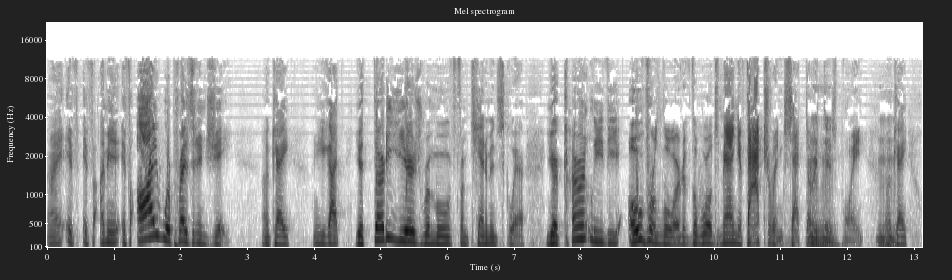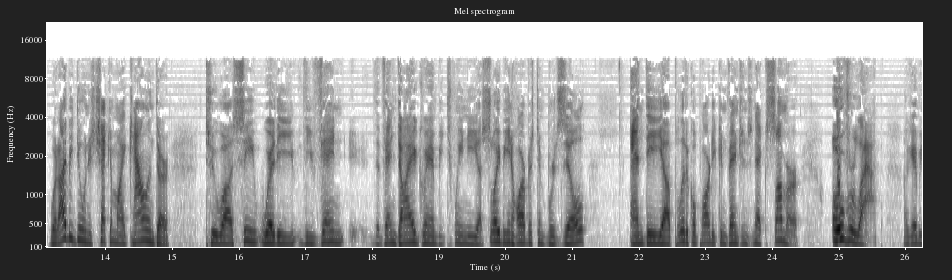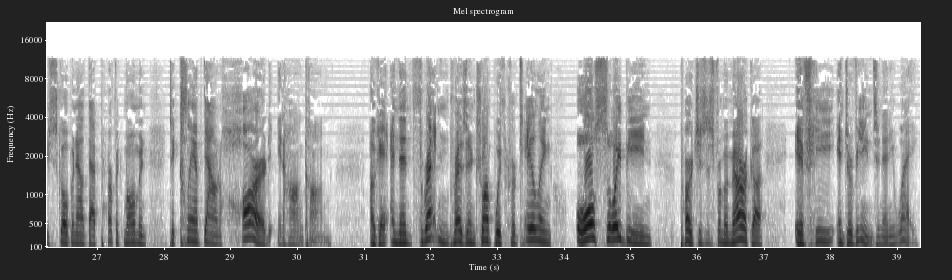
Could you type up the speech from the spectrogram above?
All right. If if I mean if I were President Xi, okay, and you got you're 30 years removed from Tiananmen Square. You're currently the overlord of the world's manufacturing sector at this point. Okay. What I'd be doing is checking my calendar to uh, see where the the Venn the Venn diagram between the uh, soybean harvest in Brazil and the uh, political party conventions next summer overlap. I'm going to be scoping out that perfect moment to clamp down hard in Hong Kong. Okay, and then threaten President Trump with curtailing all soybean purchases from America if he intervenes in any way.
